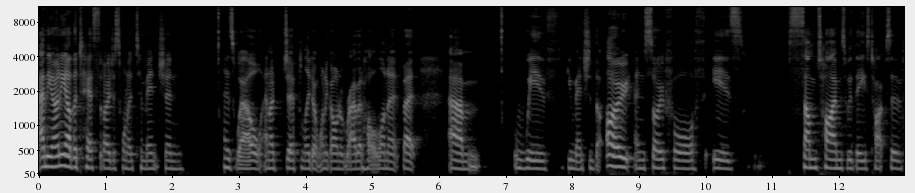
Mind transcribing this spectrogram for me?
and the only other test that I just wanted to mention as well, and I definitely don't want to go on a rabbit hole on it, but um, with you mentioned the OAT and so forth, is sometimes with these types of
